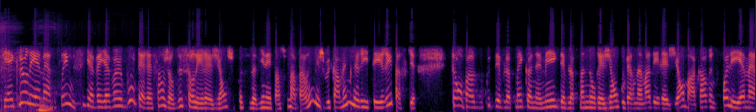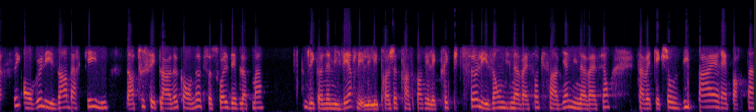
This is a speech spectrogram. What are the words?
Puis inclure les MRC aussi, il y avait, il y avait un bout intéressant aujourd'hui sur les régions. Je ne sais pas si vous aviez l'intention d'en parler, mais je veux quand même le réitérer parce que, tu on parle beaucoup de développement économique, développement de nos régions, gouvernement des régions. Mais encore une fois, les MRC, on veut les embarquer, nous, dans tous ces plans-là qu'on a, que ce soit le développement de l'économie verte, les, les, projets de transport électrique, puis tout ça, les zones d'innovation qui s'en viennent. L'innovation, ça va être quelque chose d'hyper important.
